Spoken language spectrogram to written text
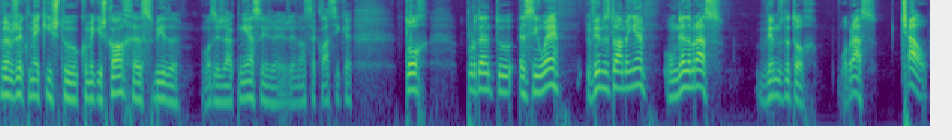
vamos ver como é que isto, como é que isto corre, a subida, vocês já conhecem, já, já é a nossa clássica torre. Portanto, assim o é. Vemos então amanhã. Um grande abraço. Vemos na torre. Um abraço. Tchau.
